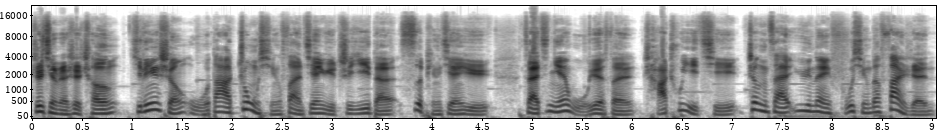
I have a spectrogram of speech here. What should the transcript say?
知情人士称，吉林省五大重刑犯监狱之一的四平监狱，在今年五月份查出一起正在狱内服刑的犯人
